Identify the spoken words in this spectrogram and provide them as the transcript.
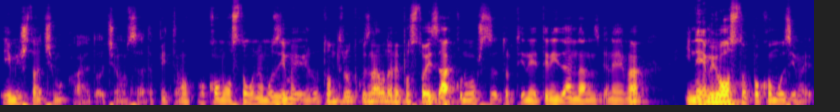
i mi šta ćemo, kao je, doćemo sad da pitamo po kom osnovu nam uzimaju, jer u tom trenutku znamo da ne postoji zakon uopšte za trotinete, ni dan danas ga nema, i nemaju osnov po kom uzimaju.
